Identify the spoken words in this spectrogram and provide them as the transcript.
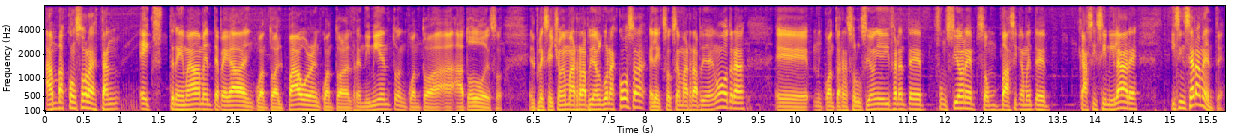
ambas consolas están extremadamente pegada en cuanto al power, en cuanto al rendimiento, en cuanto a, todo eso. El PlayStation es más rápido en algunas cosas, el Xbox es más rápido en otras. Eh, en cuanto a resolución y diferentes funciones, son básicamente casi similares. Y sinceramente,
